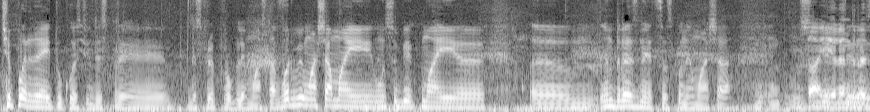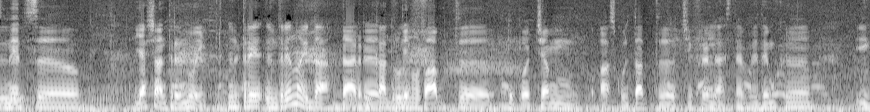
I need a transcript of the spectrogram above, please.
Ce părere ai tu, Costi, despre, despre problema asta? Vorbim așa mai, un subiect mai uh, uh, îndrăzneț, să spunem așa. Un Da, subiect, el îndrăzneț, uh, e așa, între noi. Între, între noi, da, Dar, în cadrul de nostru. fapt, uh, după ce am ascultat uh, cifrele astea, vedem că e,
